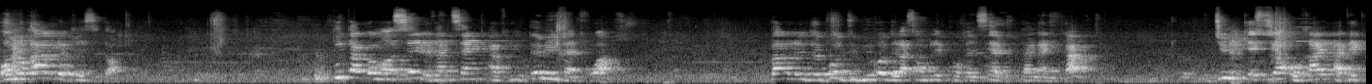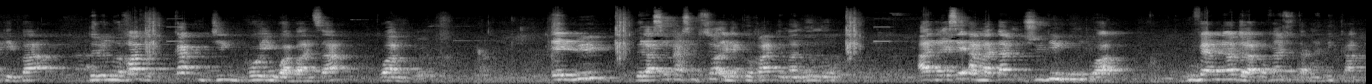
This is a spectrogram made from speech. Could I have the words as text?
Honorable Président, tout a commencé le 25 avril 2023 par le dépôt du bureau de l'Assemblée provinciale du Tanganyika d'une question orale avec débat de l'honorable Kakouji Ngoyi Wabanza Wambo, élu de la circonscription électorale de Manono, adressé à Madame Julie Ngungwa, gouverneure de la province du Tanganyika,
